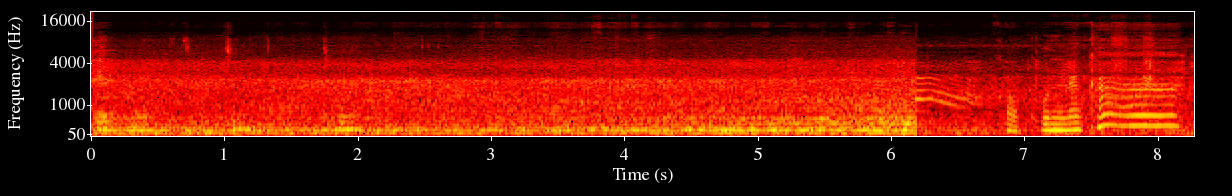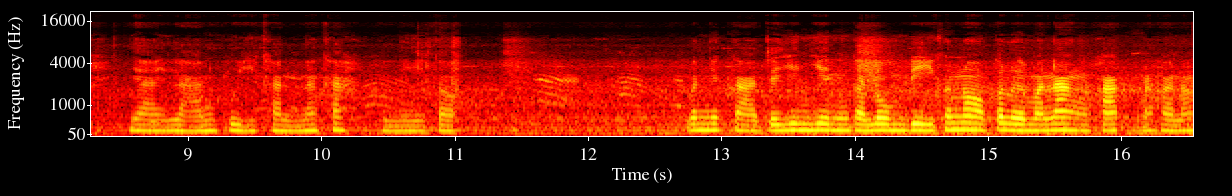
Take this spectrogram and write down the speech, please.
เต้นเนี่ยจึ๊งจึ๊งขอบ คุณนะคะ ยายหลานคุยกันนะคะวันนี้ก็ บรรยากาศจะเย็นๆกับลมดีข้างนอกก็เลยมานั่งพักนะคะเนาะ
